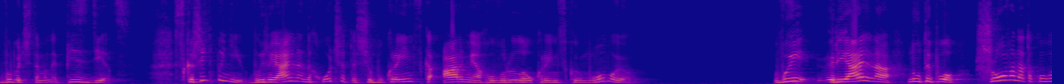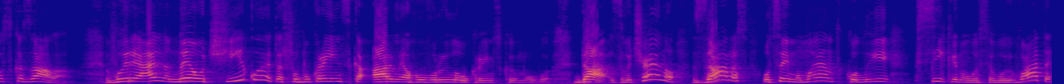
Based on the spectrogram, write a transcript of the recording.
вибачте мене, піздець. Скажіть мені, ви реально не хочете, щоб українська армія говорила українською мовою? Ви реально, ну, типу, що вона такого сказала? Ви реально не очікуєте, щоб українська армія говорила українською мовою? Да, звичайно, зараз оцей момент, коли всі кинулися воювати,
